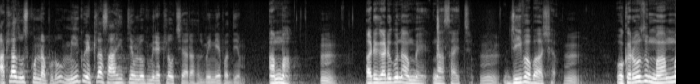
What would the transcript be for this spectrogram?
అట్లా చూసుకున్నప్పుడు మీకు ఎట్లా సాహిత్యంలోకి మీరు ఎట్లా వచ్చారు అసలు మీ నేపథ్యం? అమ్మ. అడుగడుగున అమ్మే నా సాహిత్యం. జీవ భాష ఒకరోజు మా అమ్మ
